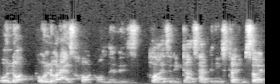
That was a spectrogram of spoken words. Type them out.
or not or not as hot on them as players that he does have in his team. So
